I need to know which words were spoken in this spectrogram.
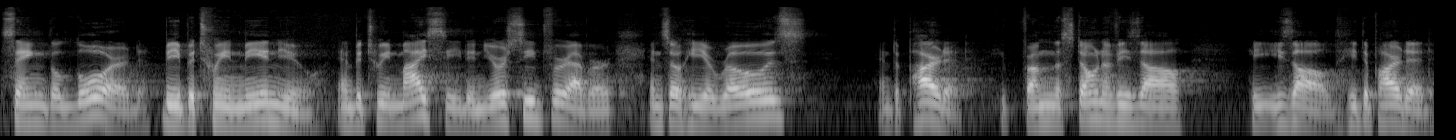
saying, The Lord be between me and you, and between my seed and your seed forever. And so he arose and departed from the stone of Ezel he exalted, he departed,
